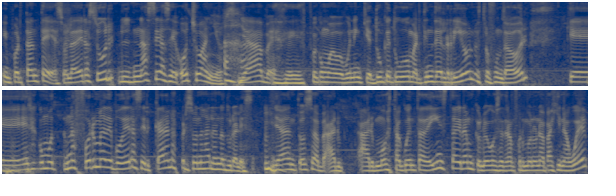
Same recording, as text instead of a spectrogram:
Importante eso. Ladera Sur nace hace ocho años. Ajá. Ya eh, fue como una inquietud que tuvo Martín del Río, nuestro fundador que era como una forma de poder acercar a las personas a la naturaleza. Ya entonces ar- armó esta cuenta de Instagram que luego se transformó en una página web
